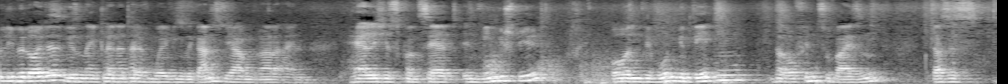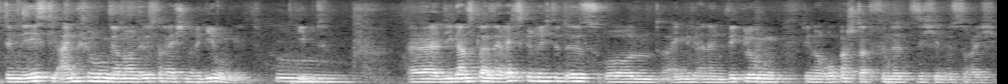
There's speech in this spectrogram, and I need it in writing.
liebe Leute, wir sind ein kleiner Teil von Waving the Guns. Wir haben gerade ein herrliches Konzert in Wien gespielt und wir wurden gebeten, darauf hinzuweisen, dass es demnächst die Einführung der neuen österreichischen Regierung gibt. gibt äh, die ganz klar sehr rechtsgerichtet ist und eigentlich eine Entwicklung, die in Europa stattfindet, sich in Österreich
